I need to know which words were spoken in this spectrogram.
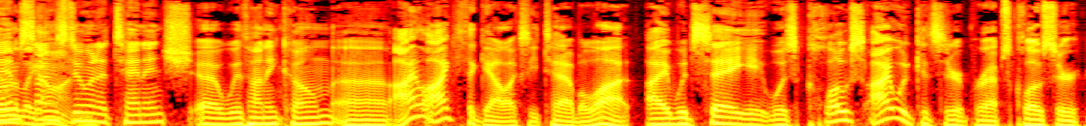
early on. Samsung's doing a 10 inch uh, with Honeycomb. Uh, I liked the Galaxy Tab a lot. I would say it was close. I would consider it perhaps closer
